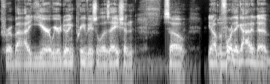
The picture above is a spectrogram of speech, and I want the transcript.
for about a year. We were doing pre-visualization, so You know, before they got into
